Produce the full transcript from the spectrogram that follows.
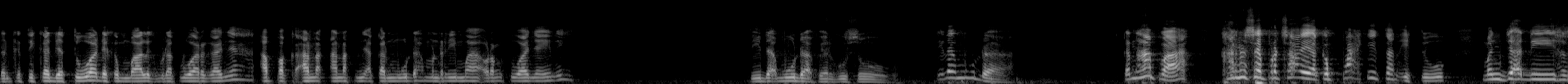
Dan ketika dia tua, dia kembali kepada keluarganya, apakah anak-anaknya akan mudah menerima orang tuanya ini? Tidak mudah Ferguson, tidak mudah. Kenapa? Karena saya percaya kepahitan itu menjadi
